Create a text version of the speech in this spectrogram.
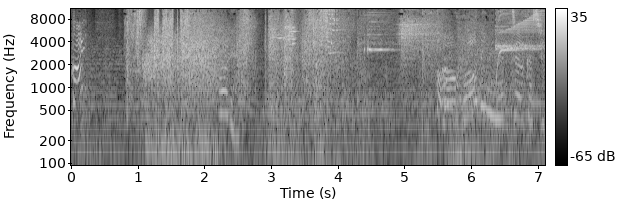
はいほれ。ご褒美になっちゃうかしら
